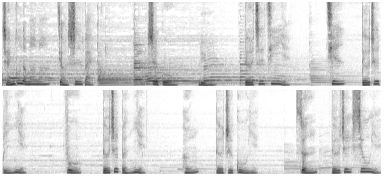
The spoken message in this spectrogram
成功的妈妈叫失败。是故履，得之基也；谦，得之秉也；复，得之本也；恒，得之固也；损，得之修也；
